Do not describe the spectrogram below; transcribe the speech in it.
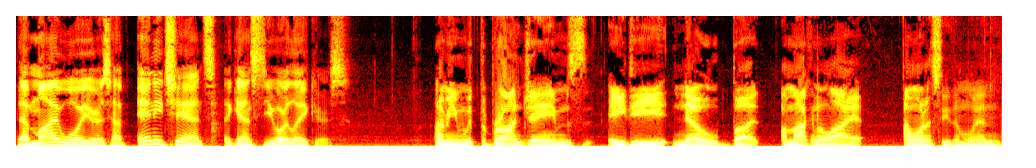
that my Warriors have any chance against your Lakers? I mean, with LeBron James, AD, no, but I'm not going to lie. I want to see them win.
